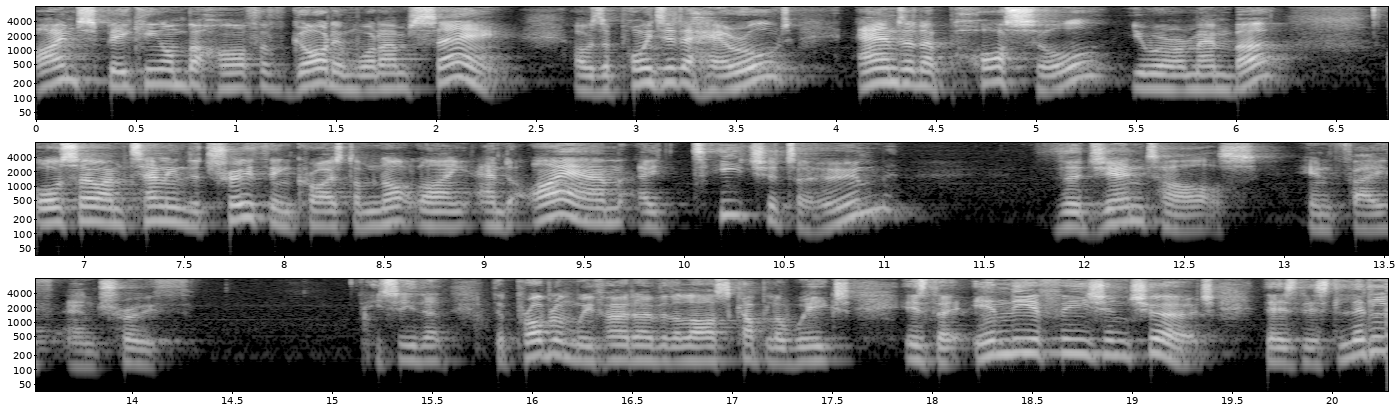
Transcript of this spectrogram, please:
I'm speaking on behalf of God in what I'm saying. I was appointed a herald and an apostle, you will remember. Also, I'm telling the truth in Christ, I'm not lying, and I am a teacher to whom? The Gentiles in faith and truth. You see, that the problem we've heard over the last couple of weeks is that in the Ephesian church, there's this little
